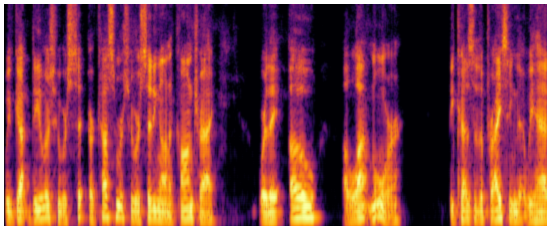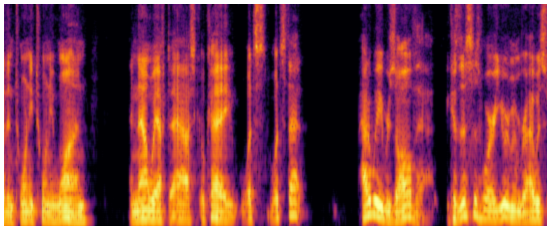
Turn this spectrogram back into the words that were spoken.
We've got dealers who are sit, or customers who are sitting on a contract where they owe a lot more because of the pricing that we had in 2021 and now we have to ask okay what's what's that how do we resolve that because this is where you remember i was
